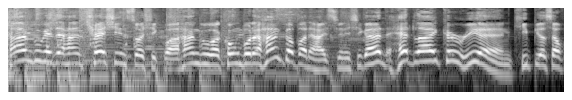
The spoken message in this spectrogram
한국에 대한 최신 소식과 한국어 공부를 한꺼번에 할 수 있는 시간 Headline Korean. Keep yourself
